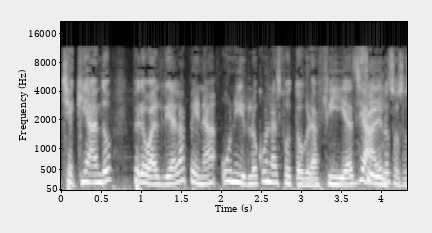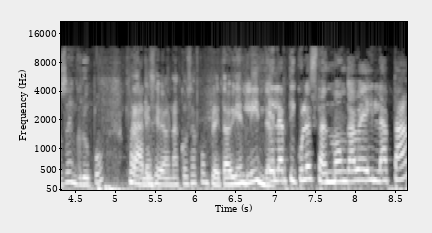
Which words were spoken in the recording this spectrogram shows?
chequeando, pero valdría la pena unirlo con las fotografías ya Sí. de los osos en grupo para Claro. que se vea una cosa completa bien linda. El artículo está en Monga Bay Latam,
